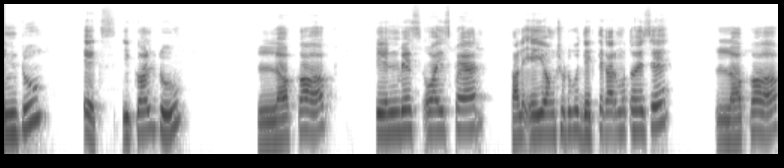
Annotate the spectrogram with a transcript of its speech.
into x equal to log of ten base y square তাহলে এই অংশটুকু দেখতে কার মতো হয়েছে? Log of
